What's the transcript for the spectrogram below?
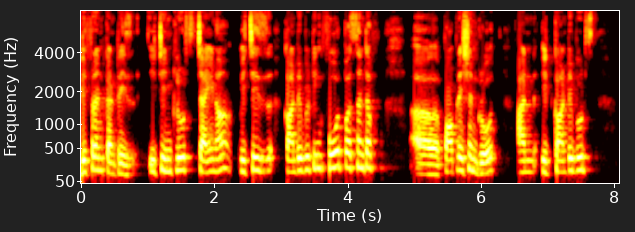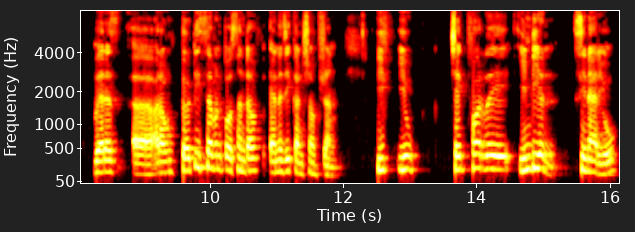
different countries. It includes China which is contributing 4% of uh, population growth and it contributes whereas uh, around 37% of energy consumption. If you check for the Indian scenario,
